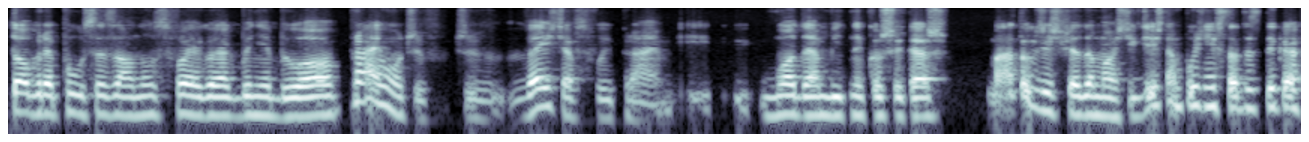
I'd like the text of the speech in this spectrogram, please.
dobre pół sezonu swojego jakby nie było prime'u, czy, czy wejścia w swój prime. I młody, ambitny koszykarz ma to gdzieś w świadomości. Gdzieś tam później w statystykach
